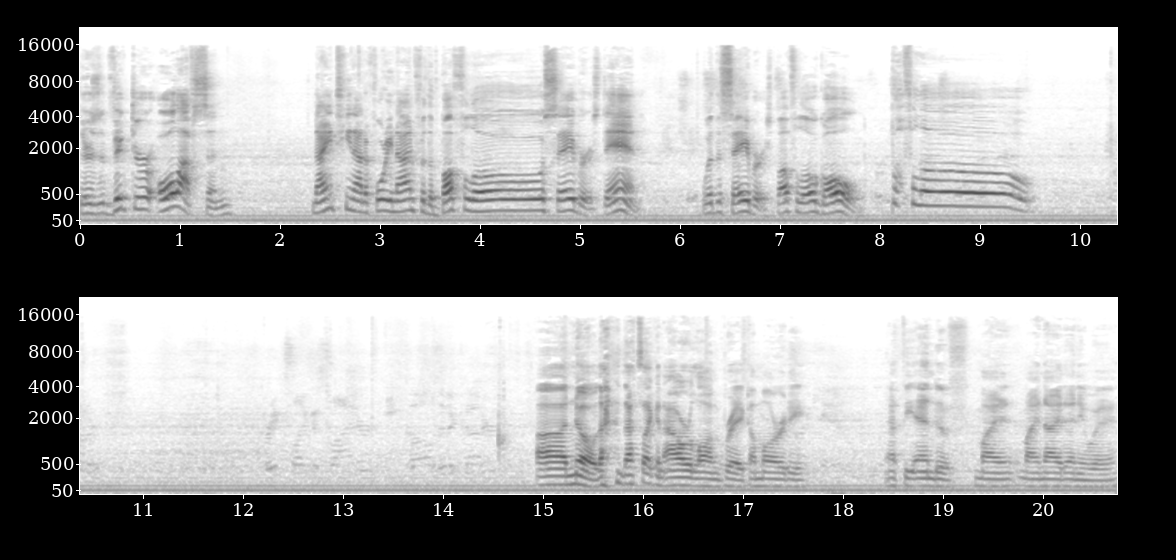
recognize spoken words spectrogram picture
There's Victor Olofsson, 19 out of 49 for the Buffalo Sabres. Dan with the Sabres. Buffalo Gold. Buffalo. Uh, no, that, that's like an hour long break. I'm already at the end of my my night anyway.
